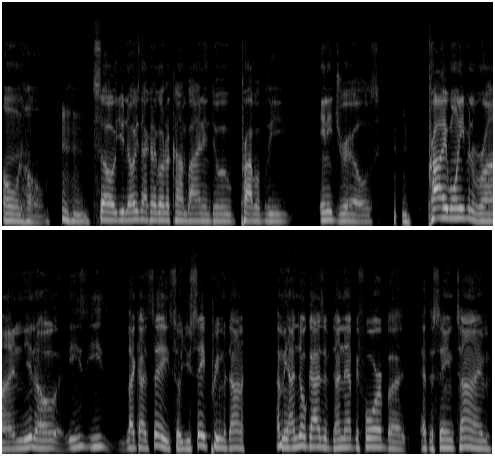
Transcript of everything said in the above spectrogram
own home. Mhm. So you know he's not going to go to combine and do probably any drills. Mm-mm. Probably won't even run. You know, he's he's like I say. So you say prima donna. I mean, I know guys have done that before, but at the same time,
